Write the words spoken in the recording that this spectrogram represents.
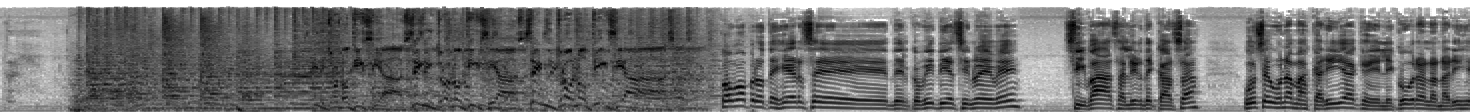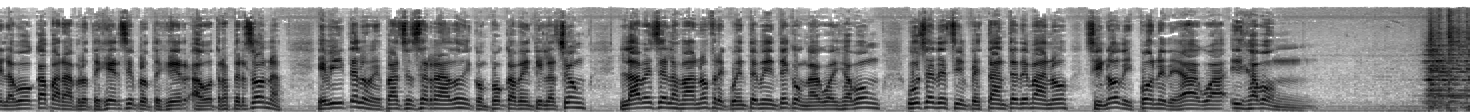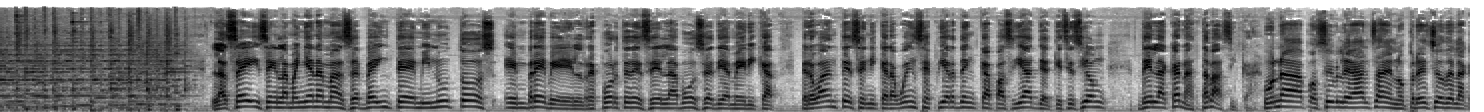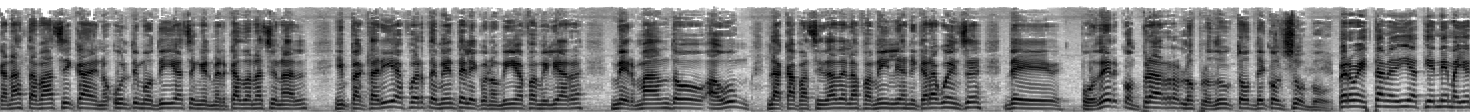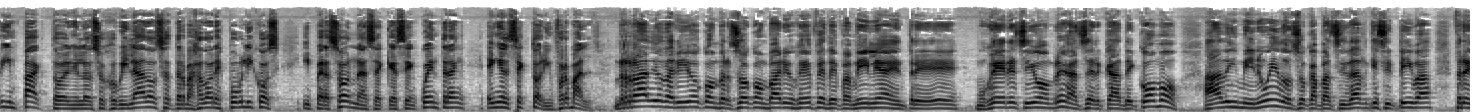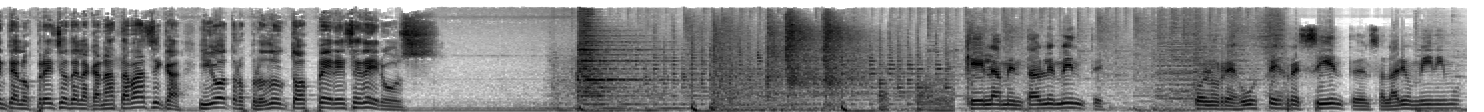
Centro Noticias, Centro Noticias, Centro Noticias. ¿Cómo protegerse del COVID-19 si va a salir de casa? Use una mascarilla que le cubra la nariz y la boca para protegerse y proteger a otras personas. Evite los espacios cerrados y con poca ventilación. Lávese las manos frecuentemente con agua y jabón. Use desinfectante de mano si no dispone de agua y jabón. Las seis en la mañana más 20 minutos. En breve, el reporte desde La Voz de América. Pero antes, nicaragüenses pierden capacidad de adquisición de la canasta básica. Una posible alza en los precios de la canasta básica en los últimos días en el mercado nacional impactaría fuertemente la economía familiar, mermando aún la capacidad de las familias nicaragüenses de poder comprar los productos de consumo. Pero esta medida tiene mayor impacto en los jubilados, trabajadores públicos y personas que se encuentran en el sector informal. Radio Darío conversó con varios jefes de familia, entre mujeres y hombres, acerca de cómo ha disminuido su capacidad adquisitiva frente a los precios de la canasta básica y otros productos perecederos. que lamentablemente con los reajustes recientes del salario mínimo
